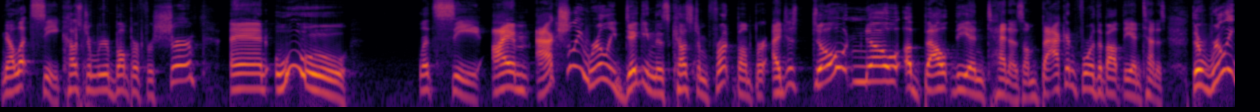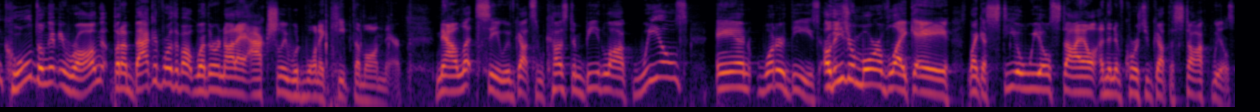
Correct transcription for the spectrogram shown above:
Now, let's see. Custom rear bumper for sure. And, ooh, Let's see. I am actually really digging this custom front bumper. I just don't know about the antennas. I'm back and forth about the antennas. They're really cool, don't get me wrong, but I'm back and forth about whether or not I actually would want to keep them on there. Now, let's see. We've got some custom beadlock wheels, and what are these? Oh, these are more of like a like a steel wheel style, and then of course you've got the stock wheels.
